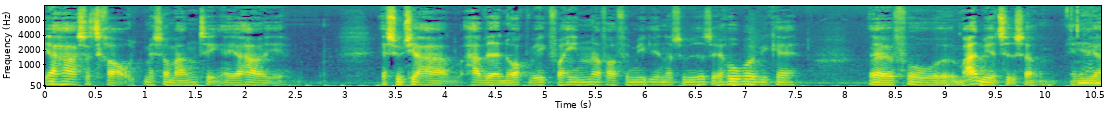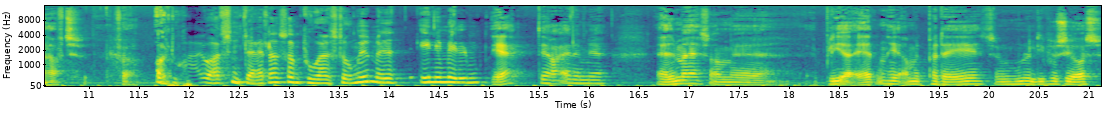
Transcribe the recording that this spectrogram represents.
jeg har så travlt med så mange ting, og jeg har, jeg, jeg synes, jeg har, har været nok væk fra hende og fra familien og så videre, så jeg håber, at vi kan øh, få øh, meget mere tid sammen, end Ja. vi har haft før. Og du har jo også en datter, som du har sunget med indimellem. Ja, det har jeg nemlig. Alma, som øh, bliver 18 her om et par dage, så hun er lige pludselig også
